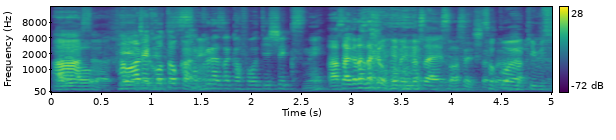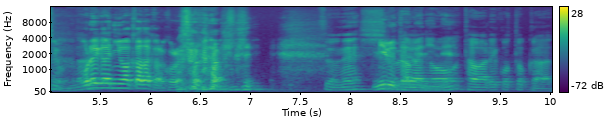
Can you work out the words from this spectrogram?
ああれをそう。タワレコとかね。桜坂46ね。あ桜坂ごめんなさい。すいませんでした。そこは厳しいもんな。俺がにわかだからこれだからそうね。見るためにね。タワレコとか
